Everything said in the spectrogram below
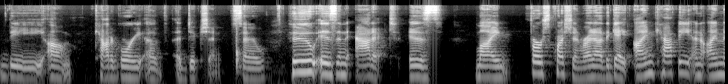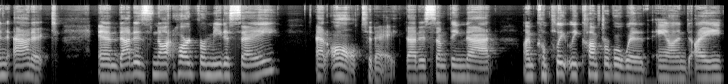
the um, category of addiction. So, who is an addict is my first question right out of the gate. I'm Kathy, and I'm an addict. And that is not hard for me to say at all today. That is something that I'm completely comfortable with. And I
